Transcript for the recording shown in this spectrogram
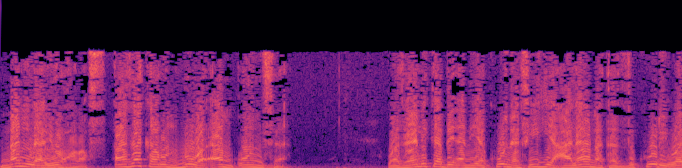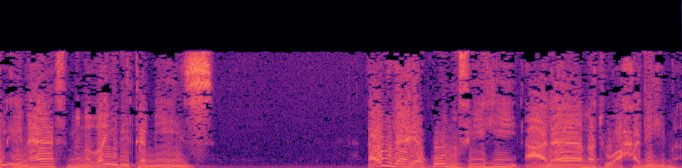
من لا يعرف أذكر هو أم أنثى؟ وذلك بأن يكون فيه علامة الذكور والإناث من غير تمييز أو لا يكون فيه علامة أحدهما.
